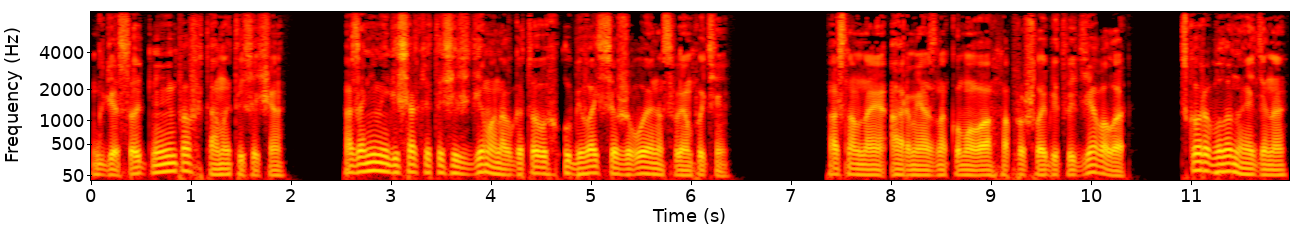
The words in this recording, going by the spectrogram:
Где сотни импов, там и тысяча. а за ними десятки тысяч демонов, готовых убивать все живое на своем пути. Основная армия знакомого по прошлой битве дьявола скоро была найдена,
